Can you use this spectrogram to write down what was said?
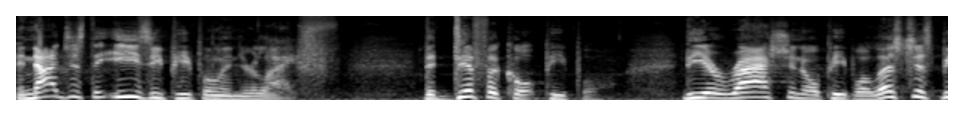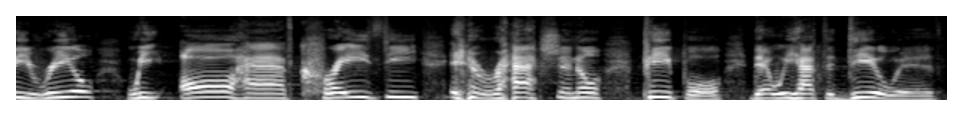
And not just the easy people in your life, the difficult people, the irrational people. Let's just be real. We all have crazy, irrational people that we have to deal with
